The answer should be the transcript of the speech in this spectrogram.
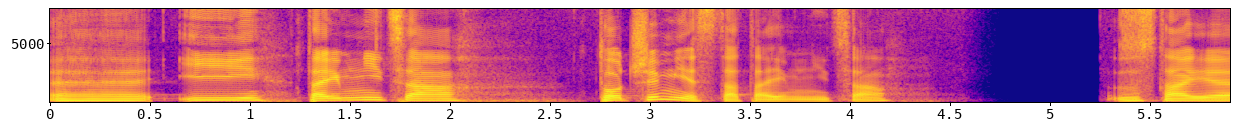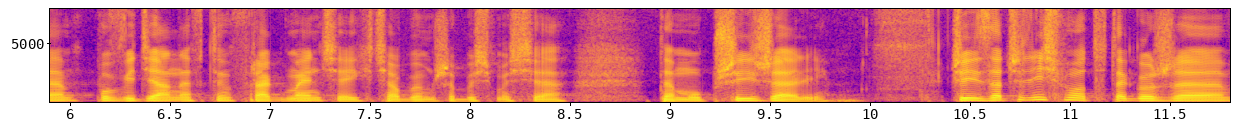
E, I tajemnica, to czym jest ta tajemnica, zostaje powiedziane w tym fragmencie i chciałbym, żebyśmy się temu przyjrzeli. Czyli zaczęliśmy od tego, że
